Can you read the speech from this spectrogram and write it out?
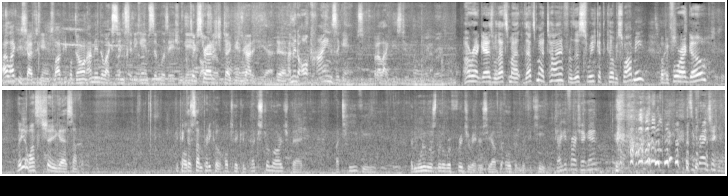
I like these types of games. A lot of people don't. I'm into like Sim City games, Civilization games. like strategy also. type game, right? Strategy, yeah. Yeah. I'm into all kinds of games, but I like these two. All right, guys. Well, that's my that's my time for this week at the Kobey Swap Meet. But before I go, Leo wants to show you guys something. He picked up something pretty cool. I'll take an extra large bed, a TV, and one of those little refrigerators you have to open with the key. can I get fried chicken? That's a fried chicken.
